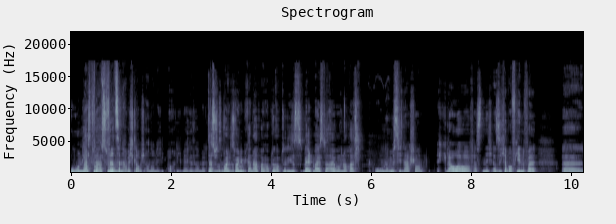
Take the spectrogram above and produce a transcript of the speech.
uh, nee, Hast du- hast du- 14 habe ich glaube ich auch noch nicht, auch nicht mehr gesammelt. das, das wollte ich mich gerade nachfragen, ob du, ob du dieses Weltmeisteralbum noch hast. Uh, da müsste ich nachschauen. Ich glaube aber fast nicht. Also ich habe auf jeden Fall äh,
